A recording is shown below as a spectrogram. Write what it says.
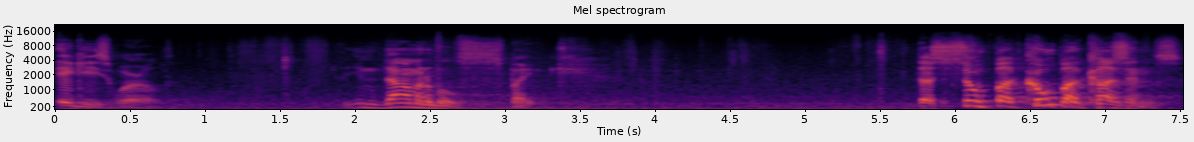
Iggy's World. The Indomitable Spike. The Super Koopa Cousins.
